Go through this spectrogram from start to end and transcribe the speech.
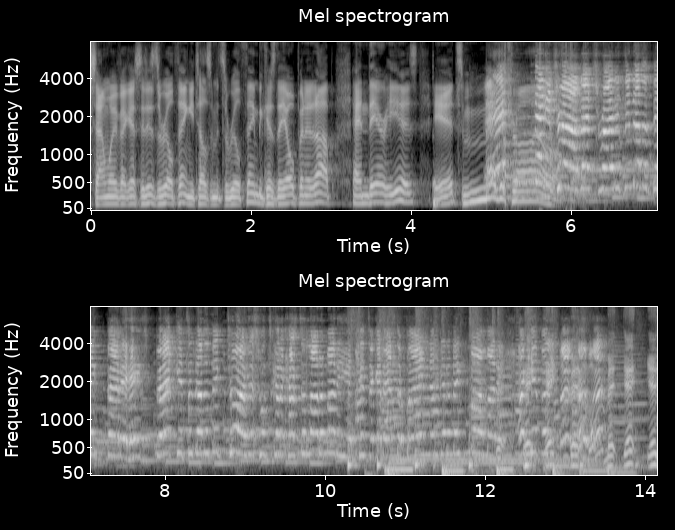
Soundwave, I guess it is the real thing. He tells him it's the real thing because they open it up, and there he is. It's Megatron. Megatron, that's right. It's another big baddie. He's back. It's another big toy. This one's gonna cost a lot of money. You kids are gonna have to buy it, believe what? Ma- yeah, yeah,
